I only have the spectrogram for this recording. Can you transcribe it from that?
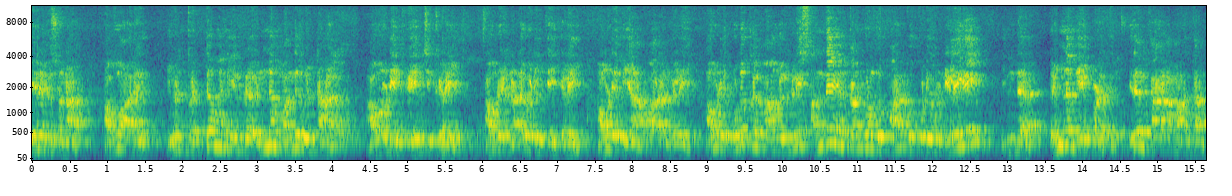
ஏனென்று சொன்னால் அவ்வாறு இவன் கெட்டவன் என்ற எண்ணம் வந்துவிட்டால் அவனுடைய பேச்சுக்களை அவருடைய நடவடிக்கைகளை அவனுடைய வியாபாரங்களை அவருடைய கொடுக்கல் வாங்கல்களை சந்தேக கண்கொண்டு பார்க்கக்கூடிய ஒரு நிலையை இந்த எண்ணம் ஏற்படுத்தும். இதன் காரணமாகத்தான்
